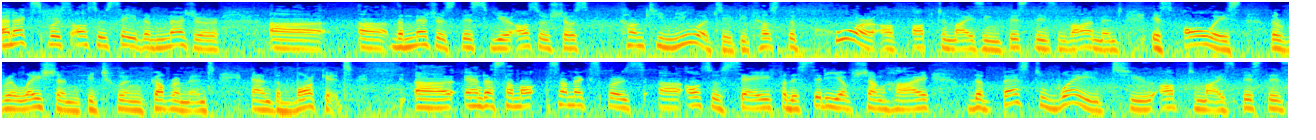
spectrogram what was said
And experts also say the measure uh, uh, the measures this year also shows continuity because the core of optimizing business environment is always the relation between government and the market. Uh, and some, some experts uh, also say for the city of Shanghai, the best way to optimize business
